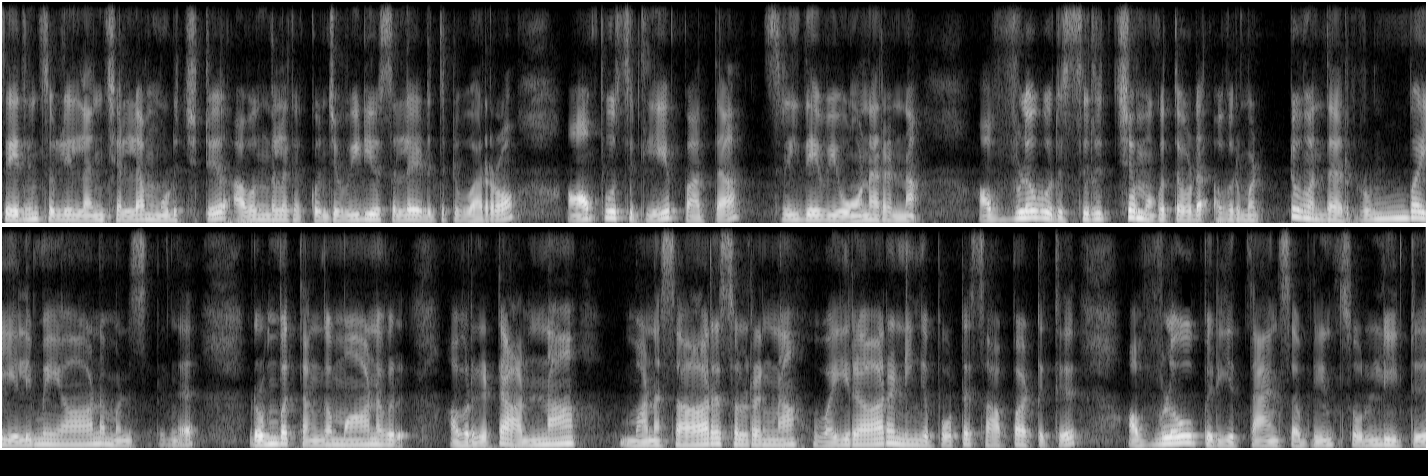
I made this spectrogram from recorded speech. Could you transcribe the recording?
சரின்னு சொல்லி லஞ்ச் எல்லாம் முடிச்சுட்டு அவங்களுக்கு கொஞ்சம் வீடியோஸ் எல்லாம் எடுத்துகிட்டு வர்றோம். ஆப்போசிட்லேயே பார்த்தா ஸ்ரீதேவி ஓனர் அண்ணா. அவ்வளோ ஒரு சிரித்த முகத்தோடு அவர் மட்டும் வந்தார். ரொம்ப எளிமையான மனுஷருங்க. ரொம்ப தங்கமானவர். அவர்கிட்ட அண்ணா மனசார சொல்கிறேங்கண்ணா வயிறார நீங்கள் போட்ட சாப்பாட்டுக்கு அவ்வளோ பெரிய தேங்க்ஸ் அப்படின்னு சொல்லிட்டு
